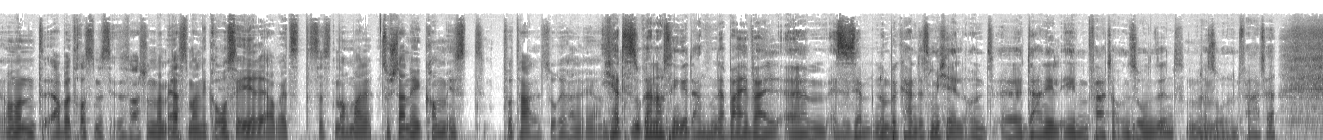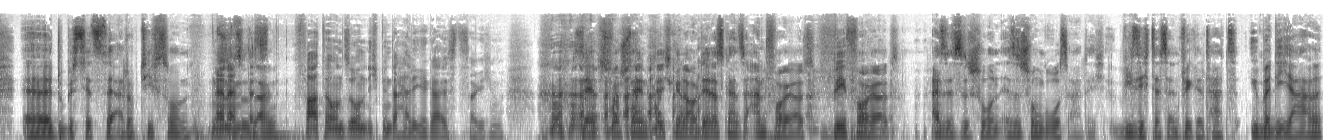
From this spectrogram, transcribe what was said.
Und aber trotzdem, das, das war schon beim ersten Mal eine große Ehre, aber jetzt, dass das nochmal zustande gekommen ist, total surreal, ja. Ich hatte sogar noch den Gedanken dabei, weil ähm, es ist ja nun bekannt, dass Michael und äh, Daniel eben Vater und Sohn sind, mhm. oder Sohn und Vater. Äh, du bist jetzt der Adoptivsohn. Nein, nein, sozusagen. Vater und Sohn, ich bin der Heilige Geist, sage ich immer. Selbstverständlich, genau, der das Ganze anfeuert, befeuert. Also es ist schon, es ist schon großartig, wie sich das entwickelt hat über die Jahre.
